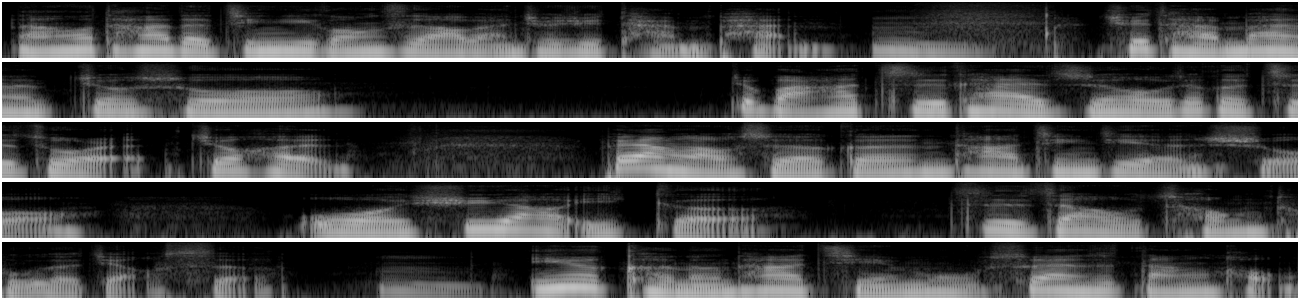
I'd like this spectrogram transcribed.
然后他的经纪公司老板就去谈判，嗯，去谈判了，就说就把他支开了之后，这个制作人就很。非常老实的跟他的经纪人说：“我需要一个制造冲突的角色，嗯，因为可能他的节目虽然是当红，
